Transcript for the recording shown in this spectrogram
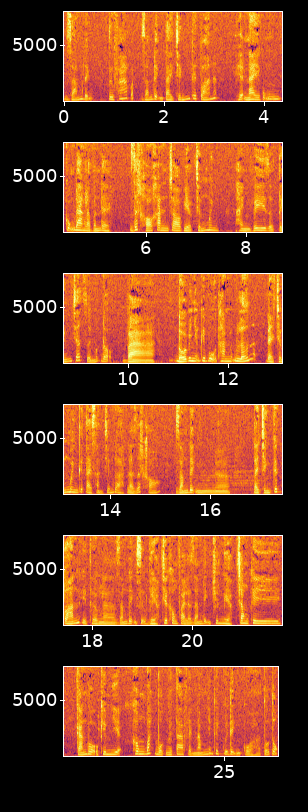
giám định tư pháp, giám định tài chính kế toán hiện nay cũng cũng đang là vấn đề rất khó khăn cho việc chứng minh hành vi rồi tính chất rồi mức độ. Và đối với những cái vụ tham nhũng lớn để chứng minh cái tài sản chiếm đoạt là rất khó. Giám định ờ, tài chính kế toán thì thường là giám định sự việc, chứ không phải là giám định chuyên nghiệp. Trong khi cán bộ kiêm nhiệm không bắt buộc người ta phải nắm những cái quy định của tố tụng.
